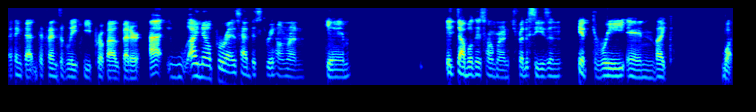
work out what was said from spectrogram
I think that defensively he profiles better. I I know Perez had this three home run game. It doubled his home runs for the season. He had three in like what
